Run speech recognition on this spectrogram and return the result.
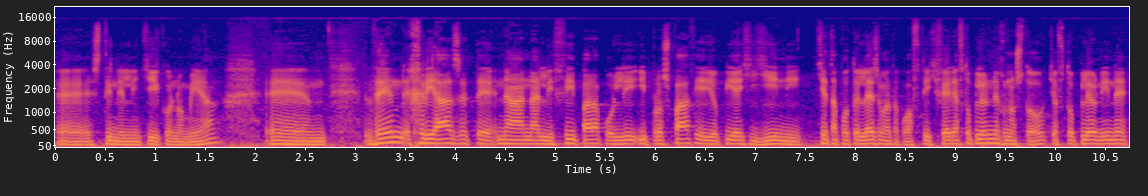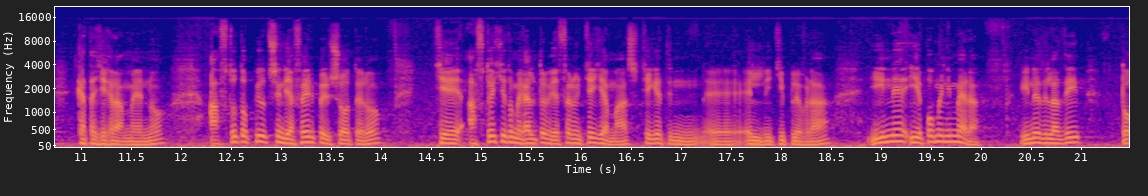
ε, στην ελληνική οικονομία. δεν χρειάζεται να αναλυθεί πάρα πολύ η προσπάθεια η οποία έχει γίνει και τα αποτελέσματα που αυτή έχει φέρει. Αυτό πλέον είναι γνωστό και αυτό πλέον είναι καταγεγραμμένο. Αυτό το οποίο τους ενδιαφέρει περισσότερο και αυτό έχει το μεγαλύτερο ενδιαφέρον και για μας και για την ε, ελληνική πλευρά, είναι η επόμενη μέρα. Είναι δηλαδή το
